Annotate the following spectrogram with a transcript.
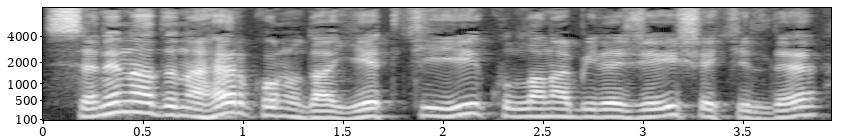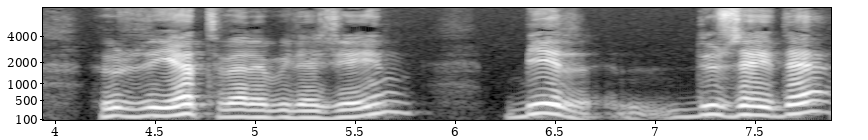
senin adına her konuda yetkiyi kullanabileceği şekilde hürriyet verebileceğin bir düzeyde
